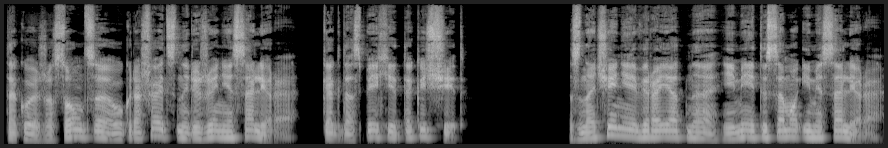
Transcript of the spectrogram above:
Такое же солнце украшает снаряжение Солера, как доспехи, так и щит, Значение, вероятно, имеет и само имя Солера.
